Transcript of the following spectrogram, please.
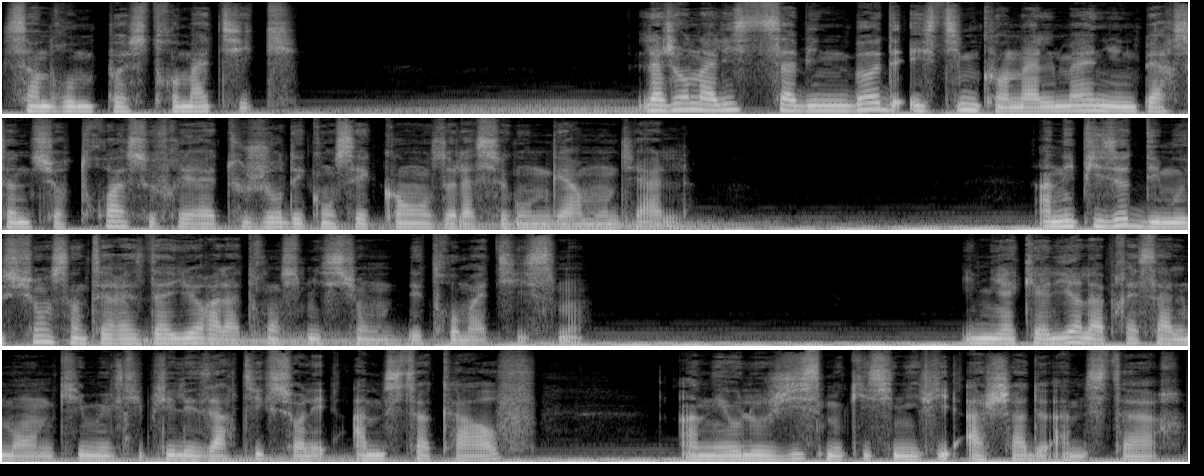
syndrome post-traumatique. La journaliste Sabine Bod estime qu'en Allemagne, une personne sur trois souffrirait toujours des conséquences de la Seconde Guerre mondiale. Un épisode d'émotion s'intéresse d'ailleurs à la transmission des traumatismes. Il n'y a qu'à lire la presse allemande qui multiplie les articles sur les Hamsterkauf, un néologisme qui signifie achat de hamster.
